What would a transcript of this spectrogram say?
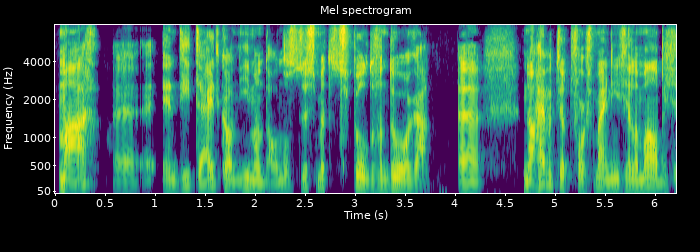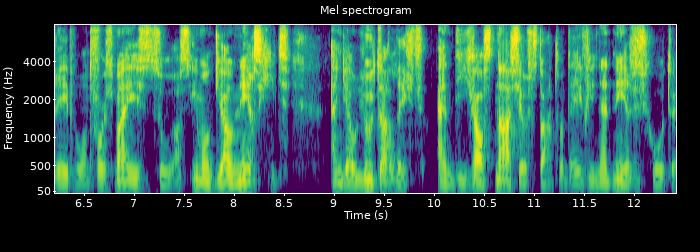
Maar eh, in die tijd kan iemand anders dus met het spul er vandoor gaan. Eh, nou heb ik dat volgens mij niet helemaal begrepen. Want volgens mij is het zo, als iemand jou neerschiet en jouw loot daar ligt... en die gast naast jou staat, want hij heeft je net neergeschoten...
